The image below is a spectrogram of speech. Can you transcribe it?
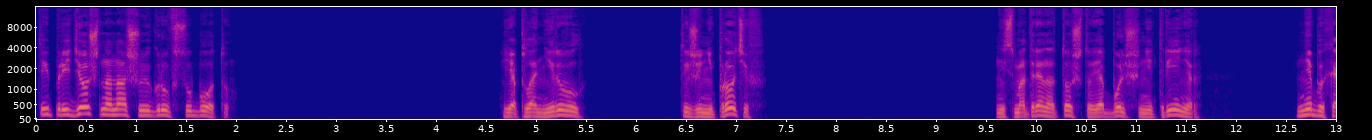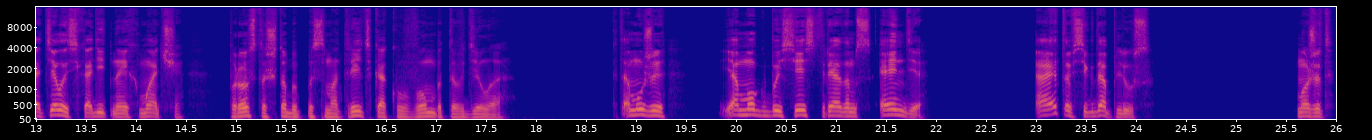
«Ты придешь на нашу игру в субботу?» «Я планировал. Ты же не против?» Несмотря на то, что я больше не тренер, мне бы хотелось ходить на их матчи, просто чтобы посмотреть, как у Вомботов дела. К тому же я мог бы сесть рядом с Энди, а это всегда плюс. Может,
